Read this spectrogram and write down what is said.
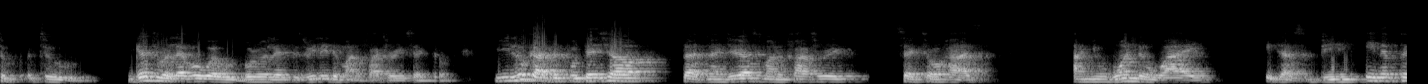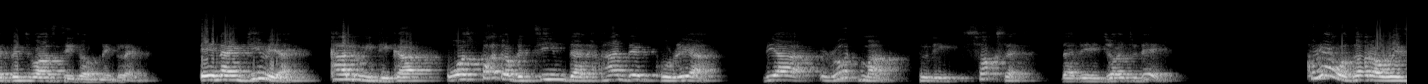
to to get to a level where we borrow less, is really the manufacturing sector. You look at the potential that Nigeria's manufacturing sector has, and you wonder why it has been in a perpetual state of neglect. A Nigerian, Kalu Idika, was part of the team that handed Korea their roadmap to the success that they enjoy today. Korea was not always,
